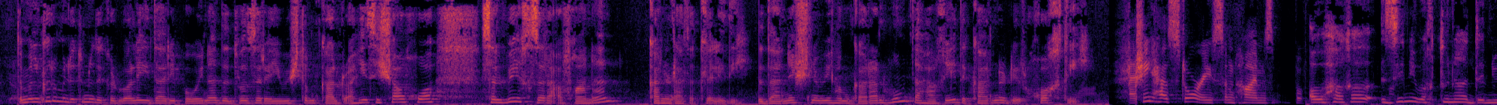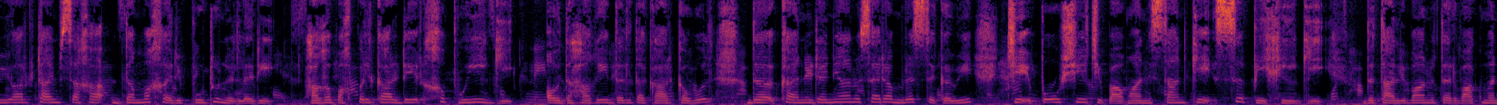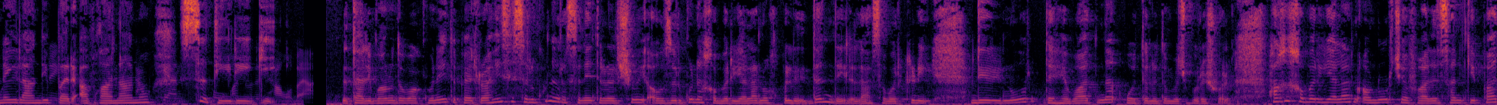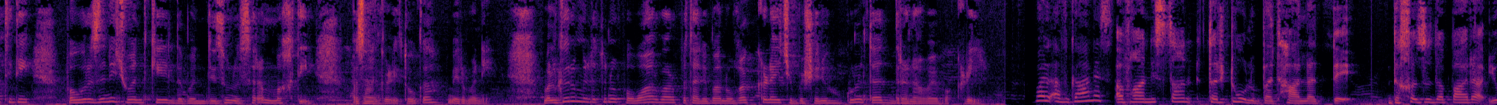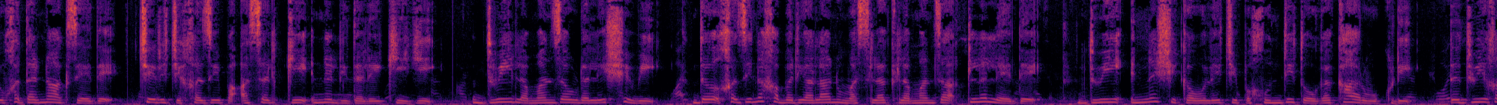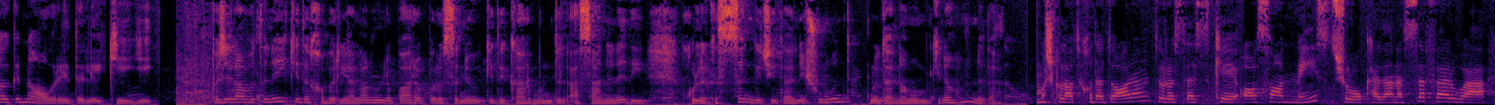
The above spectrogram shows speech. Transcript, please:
د ملګرو ملتونو د کډوالۍ ادارې په وینا د 2021م کال راهیسې شاوخوا سلويخ زره افغانان کاناډا ته تللي دي د دانش نوي همکاران هم د هغې د کار نه ډیر خوښ دي او هغه ځینې وختونه د نیویارک ټایمز څخه دمخه رپوټونه لري. هغه په خپل کار ډیر ښه پوهیږي او د هغې دلته کار کول د کاناډایانو سره مرسته کوي چې پوه شي چې په افغانستان کې څه پیښیږي د طالبانو تر واکمنۍ لاندې پر افغانانو څه تیریږي. د طالبانو د واکمنۍ د پیل راهیسې سلګونه رسنۍ تړل شوې او زرګونه خبریالانو خپلې دندې له لاسه ورکړې، ډیر نور د هیواد نه وتلو ته مجبور شول. هغه خبریالان او نور چې افغانستان کې پاتې دي، په ورځني ژوند کې له بندیزونو سره مخ دي په ځانګړي توګه مېرمنې ملګرو ملتونو په وار وار په طالبانو غږ کړی چې بشري حقوقو ته درناوی وکړي افغانستان تر ټولو بد حالت دی د ښځو لپاره یو خطرناک ځای دی چیرې چې ښځې په اصل کې نه لیدل کیږي. دوی له منځه وړل شوي، د ښځینه خبریالانو مسلک له منځه تللی دی، دوی نه شي کولای چې په خوندي توګه کار وکړي، د دوی غږ نه اوریدل کیږي. په جلاوطنۍ کې د خبریالانو لپاره په رسنیو کې د کار موندل اسانه نه دي، خو لکه څنګه چې دا نه شي وموند، نو دا ناممکنه هم نه ده. مشکلات خود داره، درست است که آسان نیست شروع کردن از صفر و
